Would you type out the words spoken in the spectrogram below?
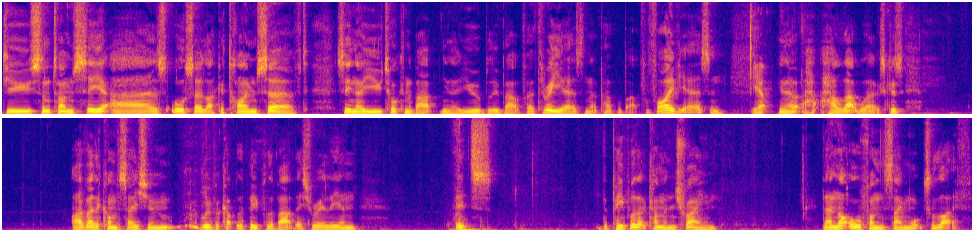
do you sometimes see it as also like a time served? So you know, you talking about you know you were blue belt for three years and a purple belt for five years, and yeah, you know h- how that works because I've had a conversation with a couple of people about this really, and it's the people that come and train. They're not all from the same walks of life.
